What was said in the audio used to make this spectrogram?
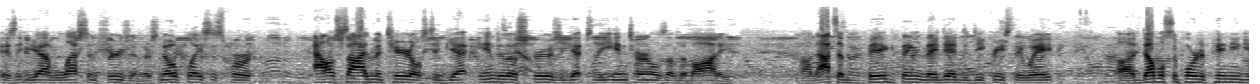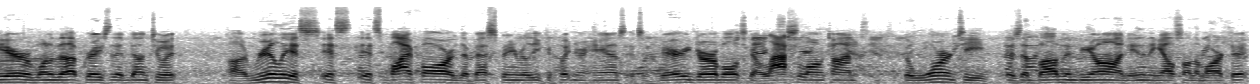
is that you have less intrusion. There's no places for outside materials to get into those screws and get to the internals of the body. Uh, that's a big thing they did to decrease the weight. Uh, double supported pinion gear, one of the upgrades that they've done to it. Uh, really, it's, it's, it's by far the best spinning reel you can put in your hands. It's very durable, it's going to last a long time. The warranty is above and beyond anything else on the market,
